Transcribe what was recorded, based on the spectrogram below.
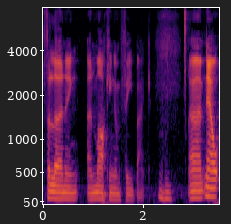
for learning and marking and feedback. Mm-hmm. Um, now,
